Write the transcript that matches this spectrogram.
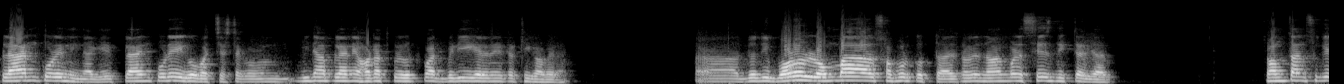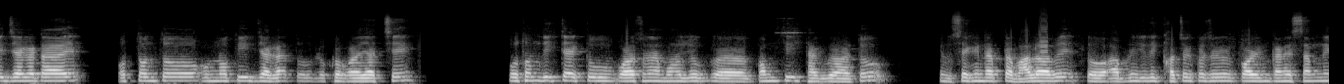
প্ল্যান করে নিন আগে। প্ল্যান করে এগোবার চেষ্টা করুন। বিনা প্ল্যানে হঠাৎ করে উৎপাত বেরিয়ে গেলেন, এটা ঠিক হবে না। যদি বড় লম্বা সফর করতে হয়, তাহলে নভেম্বরের শেষ দিকটা যান। সন্তান সুখের জায়গাটায় অত্যন্ত উন্নতির জায়গা তো লক্ষ্য করা যাচ্ছে। প্রথম দিকটা একটু পড়াশোনার মনোযোগ কমতি থাকবে হয়তো, কিন্তু সেকেন্ড হাফটা ভালো হবে। তো আপনি যদি খচর খচর করেন কানের সামনে,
